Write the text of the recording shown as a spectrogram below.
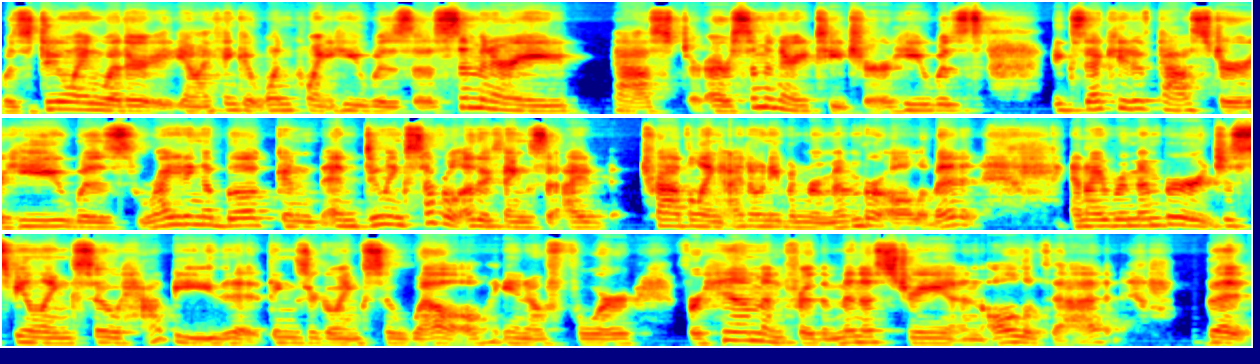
was doing. Whether you know, I think at one point he was a seminary pastor or seminary teacher. He was executive pastor. He was writing a book and and doing several other things. I traveling. I don't even remember all of it. And I remember just feeling so happy that things are going so well, you know, for for him and for the ministry and all of that. But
